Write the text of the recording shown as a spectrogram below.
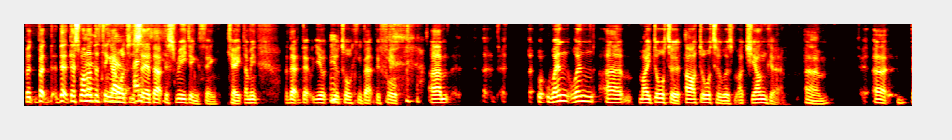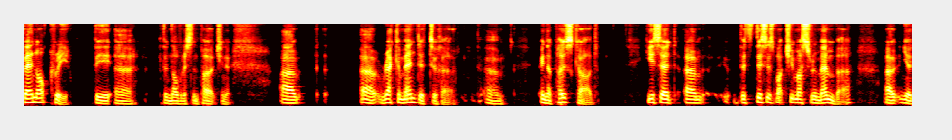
But but th there's one other thing no, I wanted to say about this reading thing, Kate. I mean, that, that you're, you're mm. talking about before. um, when when uh, my daughter, our daughter was much younger, um, uh, Ben Okri, the uh, the novelist and poet, you know, uh, uh, recommended to her um, in a postcard. He said, um, this, this is what you must remember. Uh, you know,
